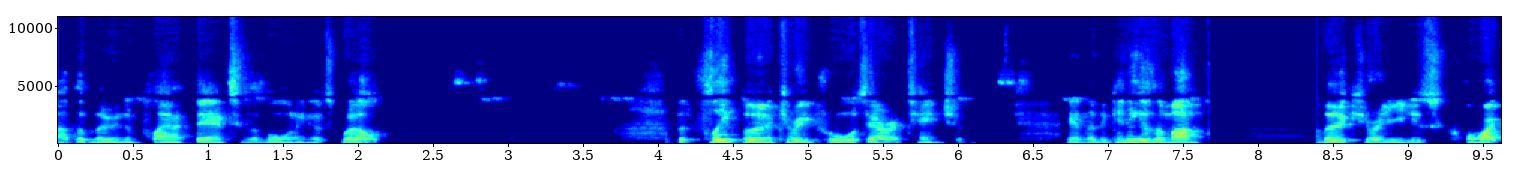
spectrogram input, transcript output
uh, the moon and planet dance in the morning as well. But Fleet Mercury draws our attention. In the beginning of the month, Mercury is quite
